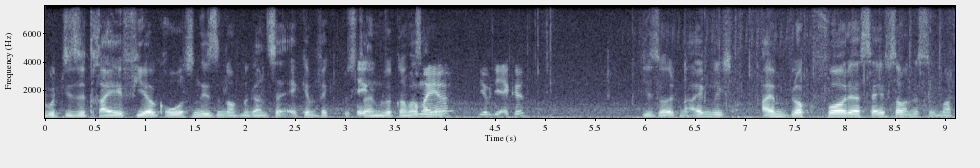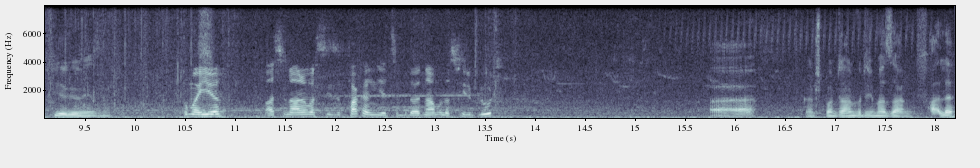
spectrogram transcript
gut, diese drei, vier großen, die sind noch eine ganze Ecke weg. Bis Ey, dahin wird noch was Guck mal her, anderes. hier um die Ecke. Die sollten eigentlich, ein Block vor der Safe Zone ist immer viel gewesen. Guck mal hier. Hast du eine Ahnung, was diese Fackeln hier zu bedeuten haben und das viele Blut? Äh, ganz spontan würde ich mal sagen, Falle.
